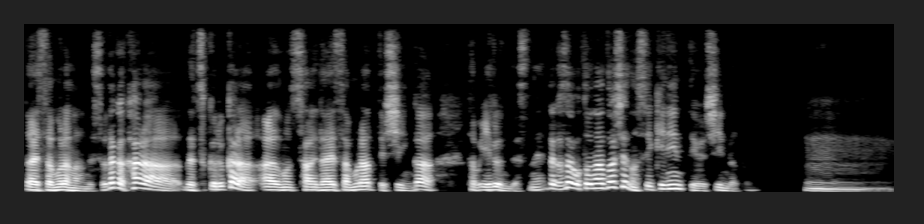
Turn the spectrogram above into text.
大佐村なんですよ。だからカラーで作るから、あの、大佐村っていうシーンが多分いるんですね。だからそれは大人としての責任っていうシーンだと。うん。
